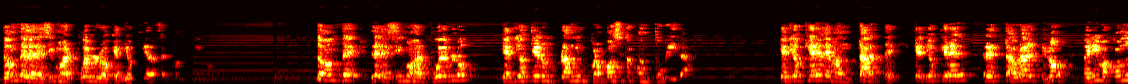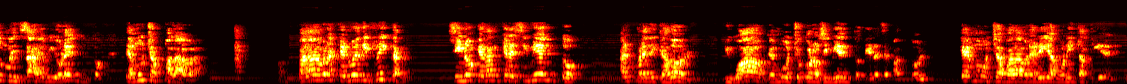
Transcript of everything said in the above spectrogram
¿Dónde le decimos al pueblo lo que Dios quiere hacer contigo? ¿Dónde le decimos al pueblo que Dios tiene un plan y un propósito con tu vida? Que Dios quiere levantarte, que Dios quiere restaurarte. No, venimos con un mensaje violento de muchas palabras. Palabras que no edifican, sino que dan crecimiento al predicador. Y wow, que mucho conocimiento tiene ese pastor, que mucha palabrería bonita tiene.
